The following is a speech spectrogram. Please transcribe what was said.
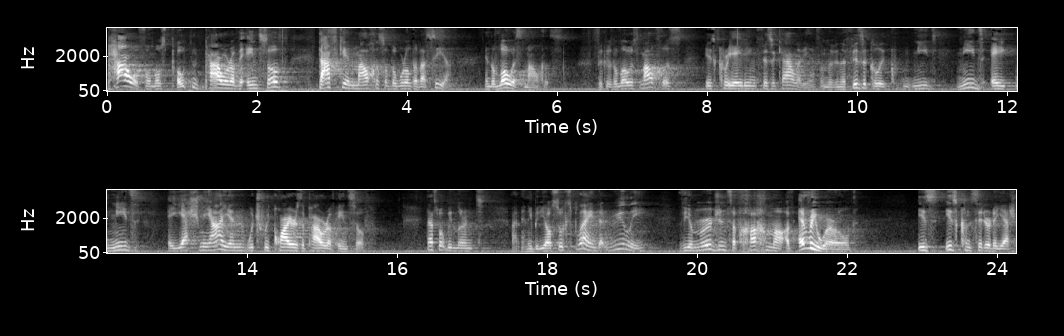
powerful, most potent power of the Ein Sof? Dafke in Malchus of the world of Asiya. In the lowest Malchus. Because the lowest Malchus is creating physicality. And from the, the physical, it needs, needs a, needs a yesh which requires the power of Ein Sof. That's what we learned. Uh, anybody also explained that really the emergence of Chachma of every world is, is considered a yesh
